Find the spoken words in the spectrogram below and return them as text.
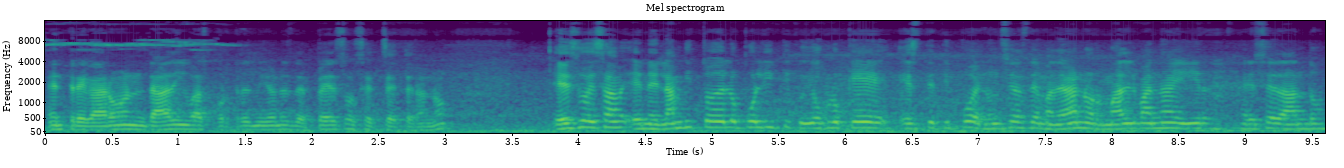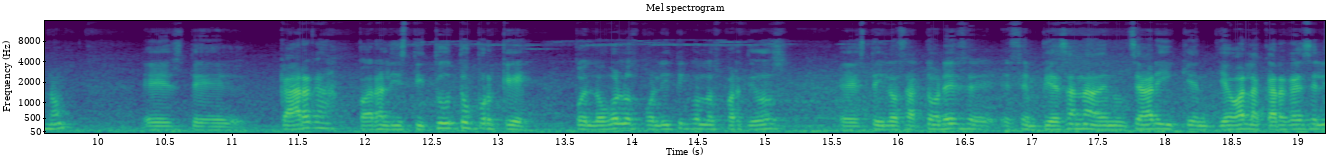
entregaron dádivas por 3 millones de pesos, etcétera, ¿no? Eso es en el ámbito de lo político. Yo creo que este tipo de denuncias de manera normal van a ir ese dando, ¿no? Este, carga para el instituto porque pues luego los políticos, los partidos este, y los actores eh, se empiezan a denunciar y quien lleva la carga es el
